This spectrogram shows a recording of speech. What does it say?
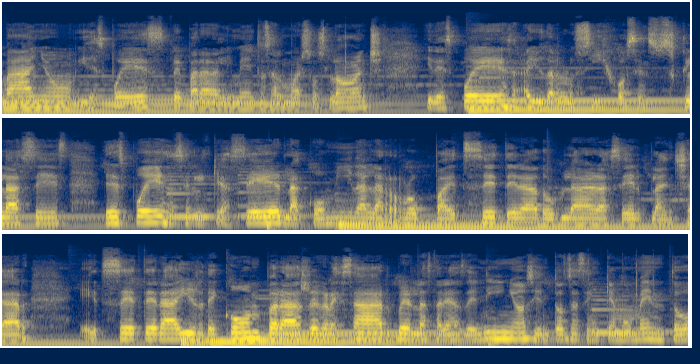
baño y después preparar alimentos, almuerzos, lunch y después ayudar a los hijos en sus clases, después hacer el quehacer, la comida, la ropa, etcétera, doblar, hacer, planchar, etcétera, ir de compras, regresar, ver las tareas de niños y entonces en qué momento,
